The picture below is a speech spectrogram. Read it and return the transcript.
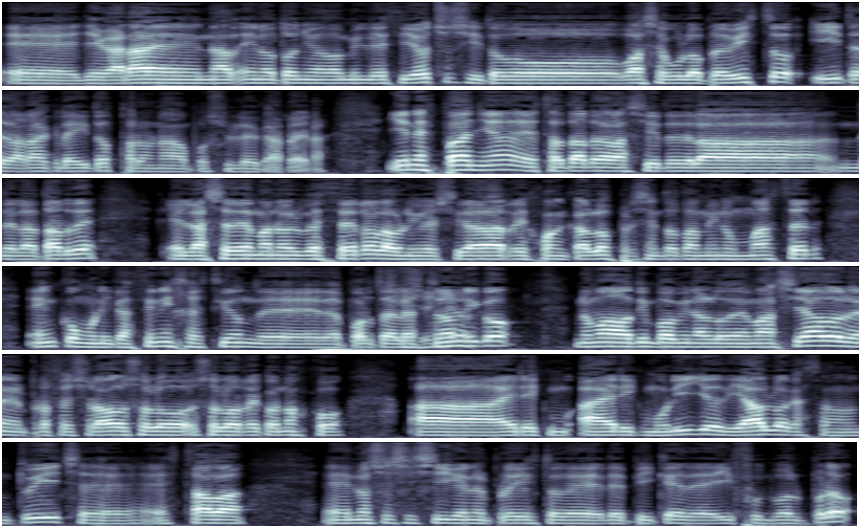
eh, llegará en, en otoño de 2018 si todo va según lo previsto y te dará créditos para una posible carrera. Y en España, esta tarde a las 7 de la, de la tarde, en la sede de Manuel Becerra, la Universidad Rey Juan Carlos presenta también un máster en comunicación y gestión de deporte Sí, electrónico. No me ha dado tiempo a mirarlo demasiado, en el profesorado solo, solo reconozco a Eric, a Eric Murillo, Diablo, que ha estado en Twitch, eh, estaba, eh, no sé si sigue en el proyecto de, de Piqué de eFootball Pro,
